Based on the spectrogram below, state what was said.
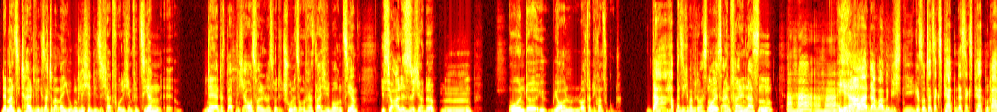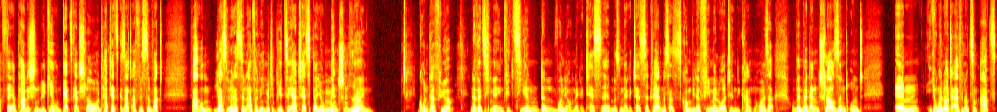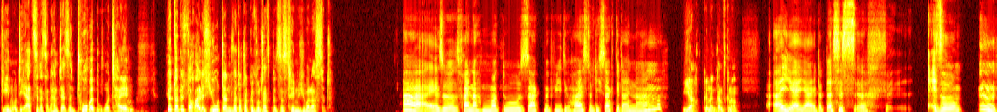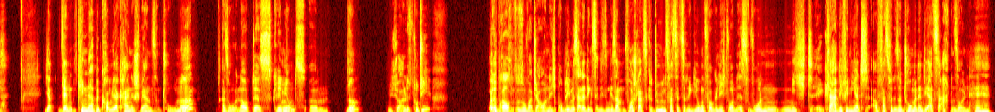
Denn man sieht halt, wie gesagt, immer mehr Jugendliche, die sich halt fröhlich infizieren. Äh, naja, das bleibt nicht aus, weil das wird in Schulen ist ungefähr das gleiche wie bei uns hier. Ist ja alles sicher, ne? Mhm. Und äh, ja, läuft halt nicht ganz so gut. Da hat man sich aber wieder was Neues einfallen lassen. Aha, aha. Ja, höre. da war nämlich die Gesundheitsexperten des Expertenrats der japanischen Regierung ganz, ganz schlau und hat jetzt gesagt, ach, wisst ihr was? Warum lassen wir das denn einfach nicht mit dem PCR-Test bei jungen Menschen sein? Grund dafür, na, wenn sich mehr infizieren, dann wollen ja auch mehr getestet, äh, müssen mehr getestet werden. Das heißt, es kommen wieder viel mehr Leute in die Krankenhäuser. Und wenn wir dann schlau sind und ähm, junge Leute einfach nur zum Arzt gehen und die Ärzte das anhand der Symptome beurteilen, ja, dann ist doch alles gut, dann wird doch das Gesundheitssystem nicht überlastet. Ah, also frei nach dem Motto, sag mir, wie du heißt und ich sag dir deinen Namen. Ja, genau, ganz genau. Eieiei, das ist. Äh, also. Mh. Ja, denn Kinder bekommen ja keine schweren Symptome. Also laut des Gremiums, ähm, ne? Ist ja alles tutti. Also brauchen sie sowas ja auch nicht. Problem ist allerdings, in diesem gesamten Vorschlagsgedöns, was jetzt der Regierung vorgelegt worden ist, wurden nicht äh, klar definiert, auf was für Symptome denn die Ärzte achten sollen.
